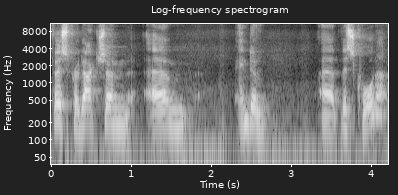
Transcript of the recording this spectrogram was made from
first production um, end of uh, this quarter.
